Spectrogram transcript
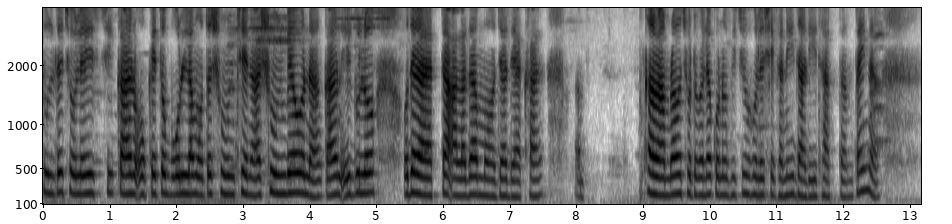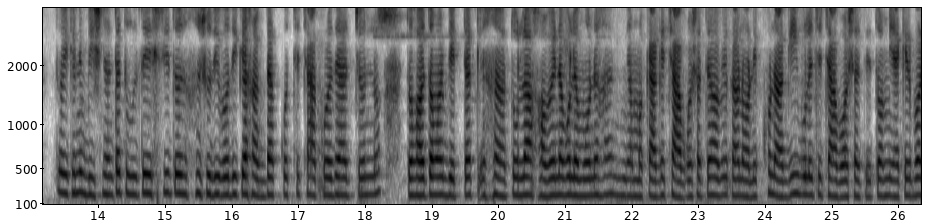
তুলতে চলে এসেছি, কারণ ওকে তো বললাম ও তো শুনছে না শুনবেও না, কারণ এগুলো ওদের আর একটা আলাদা মজা দেখার। কারণ আমরাও ছোটোবেলা কোনো কিছু হলে সেখানেই দাঁড়িয়ে থাকতাম তাই না? তো এখানে বিছনাটা তুলতে এসেছি। তো সুদীপ ওদিকে হাঁক ডাক করছে চা করে দেওয়ার জন্য। তো হয়তো আমার বেডটা হ্যাঁ তোলা হবে না বলে মনে হয়। আমাকে আগে চা বসাতে হবে কারণ অনেকক্ষণ আগেই বলেছে চা বসাতে। তো আমি একের পর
